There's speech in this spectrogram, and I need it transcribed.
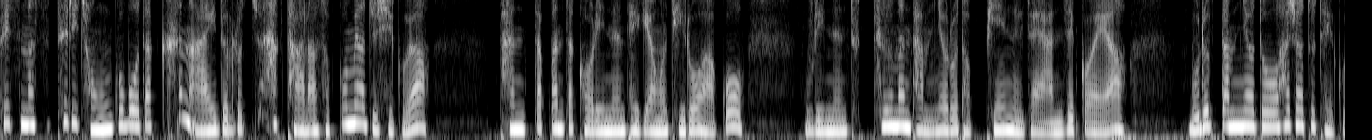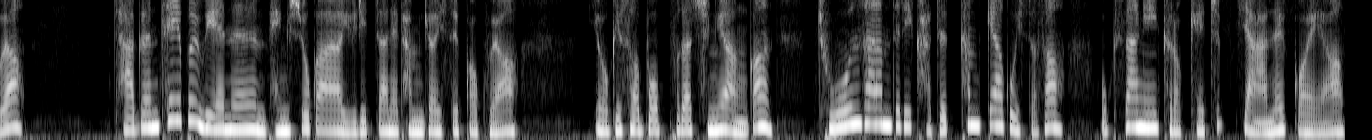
크리스마스 트리 전구보다 큰 아이들로 쫙 달아서 꾸며주시고요. 반짝반짝 거리는 배경을 뒤로 하고 우리는 두툼한 담요로 덮인 의자에 앉을 거예요. 무릎 담요도 하셔도 되고요. 작은 테이블 위에는 뱅쇼가 유리잔에 담겨 있을 거고요. 여기서 무엇보다 중요한 건 좋은 사람들이 가득 함께하고 있어서 옥상이 그렇게 춥지 않을 거예요.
